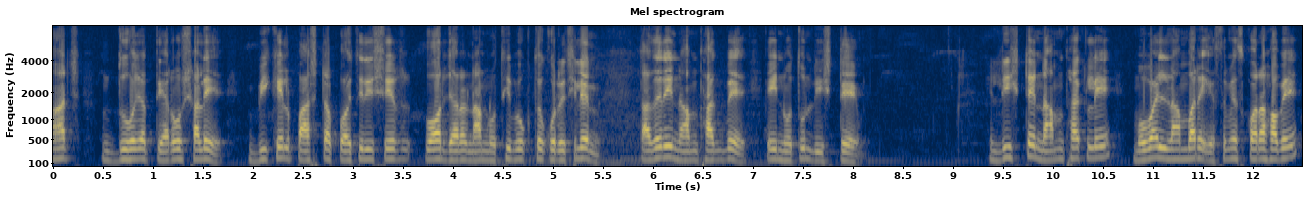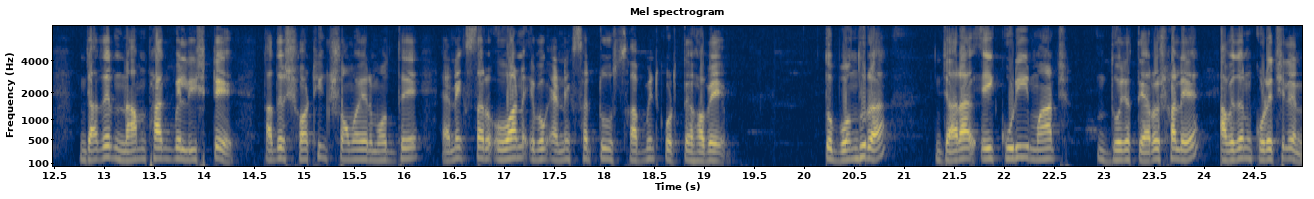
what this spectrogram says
মার্চ দু হাজার তেরো সালে বিকেল পাঁচটা পঁয়ত্রিশের পর যারা নাম নথিভুক্ত করেছিলেন, তাদেরই নাম থাকবে এই নতুন লিস্টে। লিস্টে নাম থাকলে মোবাইল নাম্বারে এসএমএস করা হবে। যাদের নাম থাকবে লিস্টে, তাদের সঠিক সময়ের মধ্যে অ্যানেক্সার ওয়ান এবং অ্যানেক্সার টু সাবমিট করতে হবে। তো বন্ধুরা, যারা এই কুড়ি মার্চ দু হাজার তেরো সালে আবেদন করেছিলেন,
